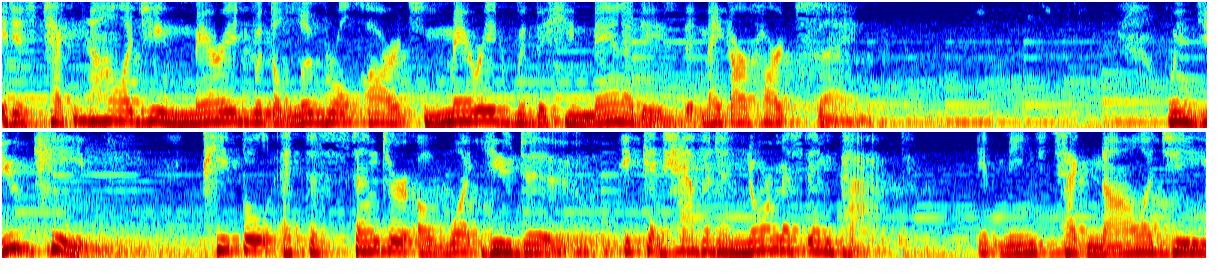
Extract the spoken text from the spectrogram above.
It is technology married with the liberal arts, married with the humanities that make our hearts sing. When you keep people at the center of what you do, it can have an enormous impact. It means technology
